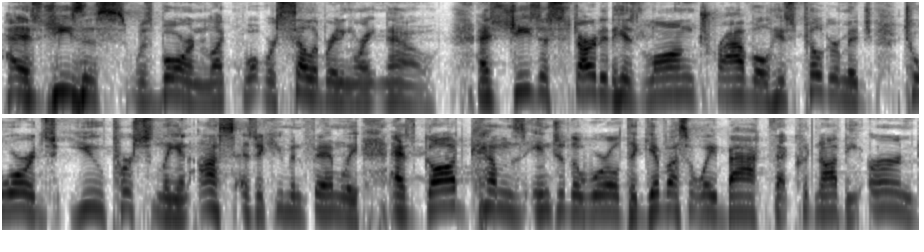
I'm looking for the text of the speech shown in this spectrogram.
As Jesus was born, like what we're celebrating right now, as Jesus started his long travel, his pilgrimage towards you personally and us as a human family, as God comes into the world to give us a way back that could not be earned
